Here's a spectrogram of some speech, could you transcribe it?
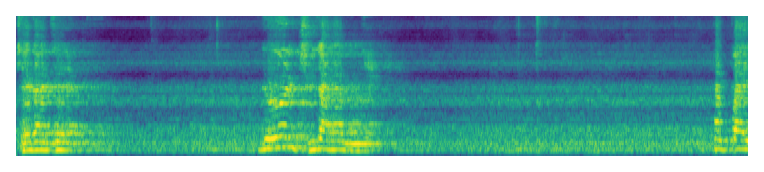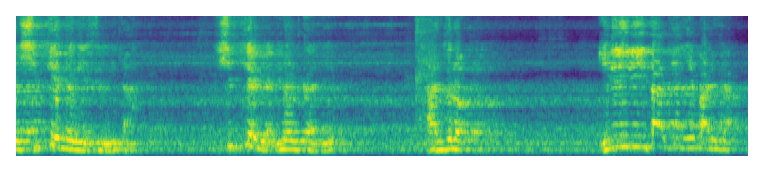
제가 이제 늘 주장하는 게 오빠의 10개명이 있습니다. 10개명, 10가지. 안 들어. 일일이 따지지 말자.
